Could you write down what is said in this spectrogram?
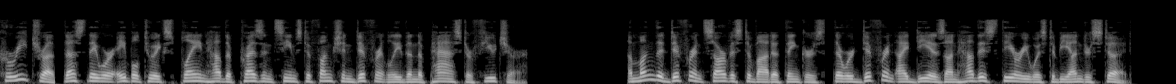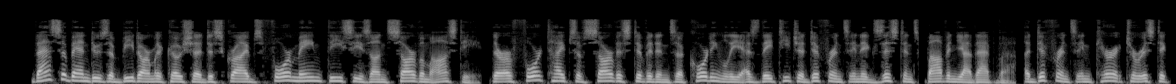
karitra, thus they were able to explain how the present seems to function differently than the past or future. Among the different Sarvastivada thinkers, there were different ideas on how this theory was to be understood. Vasubandhu's Abhidharmakosha describes four main theses on Sarvam Asti. There are four types of Sarvastivadins accordingly as they teach a difference in existence a difference in characteristic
